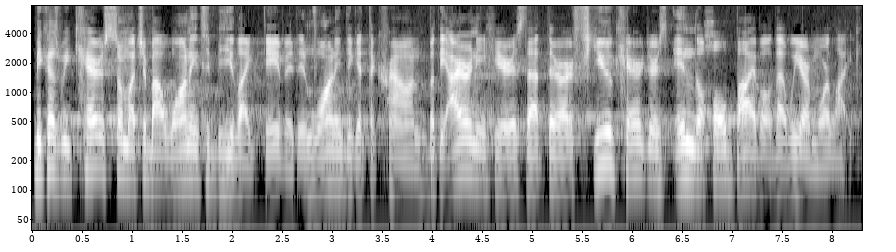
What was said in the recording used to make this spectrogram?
because we care so much about wanting to be like David and wanting to get the crown. But the irony here is that there are few characters in the whole Bible that we are more like.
